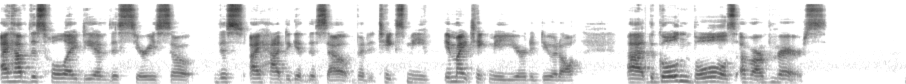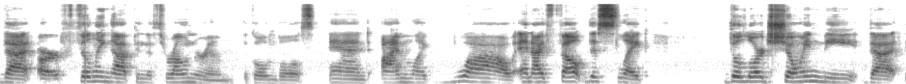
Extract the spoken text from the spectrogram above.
I have this whole idea of this series. So this, I had to get this out, but it takes me, it might take me a year to do it all. Uh, the golden bowls of our Mhm. prayers that are filling up in the throne room, the golden bowls. And I'm like, wow. And I felt this like the Lord showing me that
